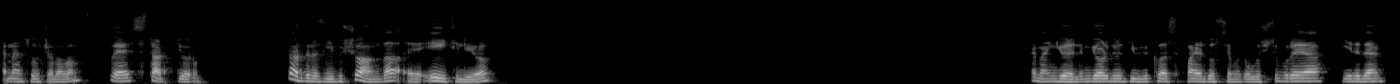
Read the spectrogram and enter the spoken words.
hemen sonuç alalım. Ve start diyorum. Gördüğünüz gibi şu anda e, eğitiliyor. Hemen görelim. Gördüğünüz gibi bir classifier dosyamız oluştu buraya. Yeniden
